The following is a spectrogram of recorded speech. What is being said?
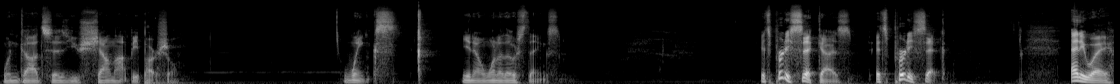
when God says, You shall not be partial. Winks. You know, one of those things. It's pretty sick, guys. It's pretty sick. Anyway,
